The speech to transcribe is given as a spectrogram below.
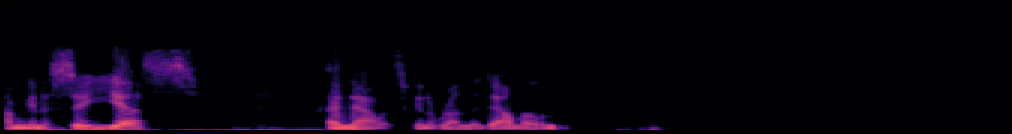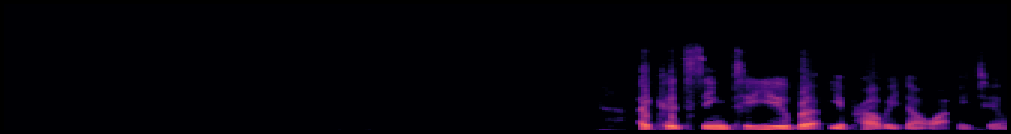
I'm going to say yes. And now it's going to run the download. I could sing to you, but you probably don't want me to.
